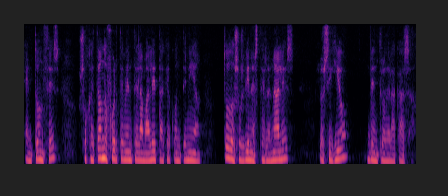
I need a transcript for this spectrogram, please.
Entonces, sujetando fuertemente la maleta que contenía todos sus bienes terrenales, lo siguió dentro de la casa.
